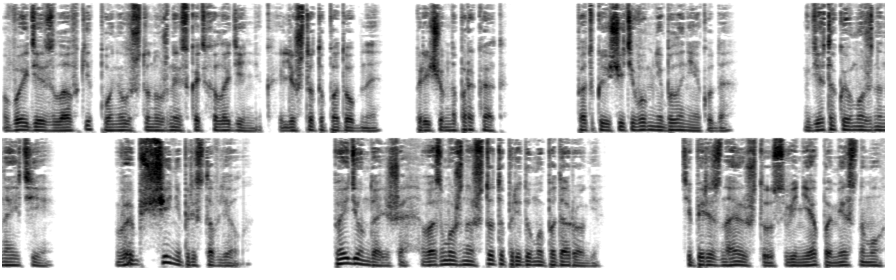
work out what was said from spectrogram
Выйдя из лавки, понял, что нужно искать холодильник или что-то подобное, причем на прокат. Подключить его мне было некуда. Где такое можно найти? Вообще не представлял. Пойдем дальше, возможно, что-то придумаю по дороге. Теперь знаю, что свинья по-местному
